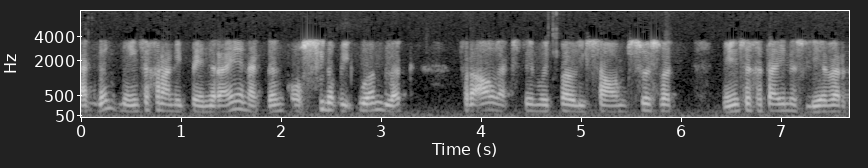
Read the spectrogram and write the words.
ek dink mense gaan aan die pen ry en ek dink ons sien op die oomblik veral ek stem met Paulie saam soos wat mense getuienis lewer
